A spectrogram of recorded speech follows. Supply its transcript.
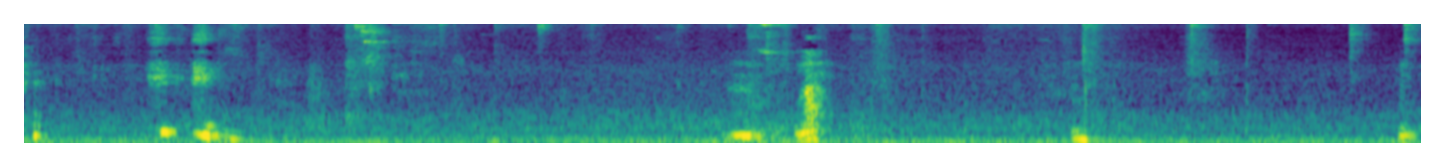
mm, gusto na. Mm. Hmm.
